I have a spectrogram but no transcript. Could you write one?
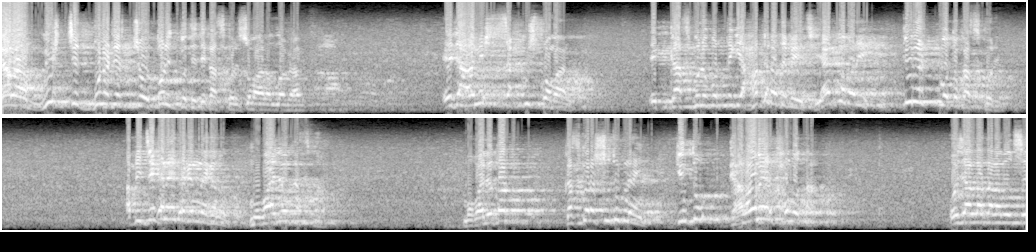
কালাম নিশ্চিত বুলেটের চেয়েও তড়িৎ গতিতে কাজ করে সুমান আল্লাহ এটা আমি চাক্ষুষ প্রমাণ, এই কাজগুলো করতে গিয়ে হাতে হাতে পেয়েছি একেবারে তীরের মতো কাজ করে। আপনি যেখানেই থাকেন না কেন, মোবাইলেও কাজ করে মোবাইলে তো কাজ করার সুযোগ নাই, কিন্তু কালামের ক্ষমতা। ওই যে আল্লাহ তালা বলছে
